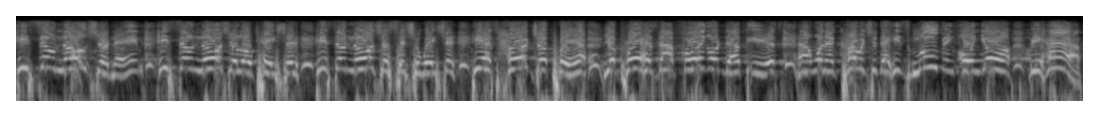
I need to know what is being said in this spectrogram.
He still knows your name. He still knows your location. He still knows your situation. He has heard your prayer. Your prayer has not fallen on deaf ears. And I want to encourage you that He's moving on your behalf.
